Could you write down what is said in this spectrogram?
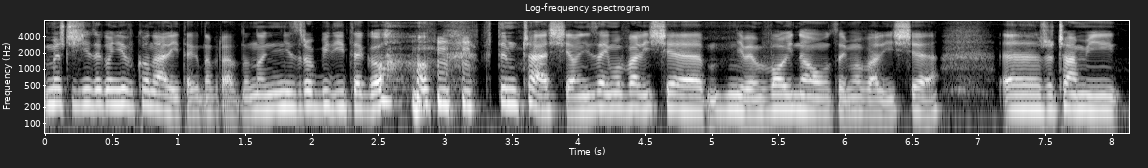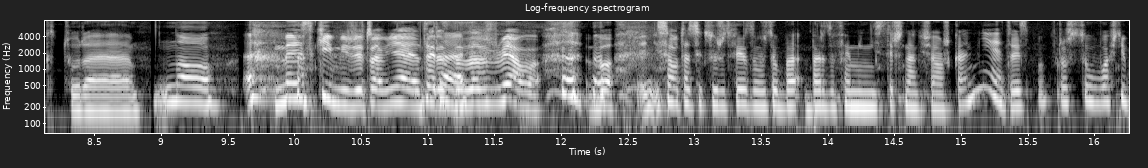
mężczyźni tego nie wykonali tak naprawdę, no nie zrobili tego w tym czasie. Oni zajmowali się, nie wiem, wojną, zajmowali się e, rzeczami, które, no, Męskimi rzeczami. Nie, teraz Tak. to zabrzmiało. Bo są tacy, którzy twierdzą, że to ba- bardzo feministyczna książka. Nie, to jest po prostu właśnie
